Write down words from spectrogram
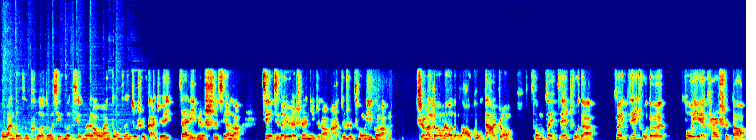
我玩动森可多心得体会了，我玩动森就是感觉在里面实现了阶级的跃升，你知道吗？就是从一个 什么都没有的劳苦大众，从最基础的最基础的作业开始到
